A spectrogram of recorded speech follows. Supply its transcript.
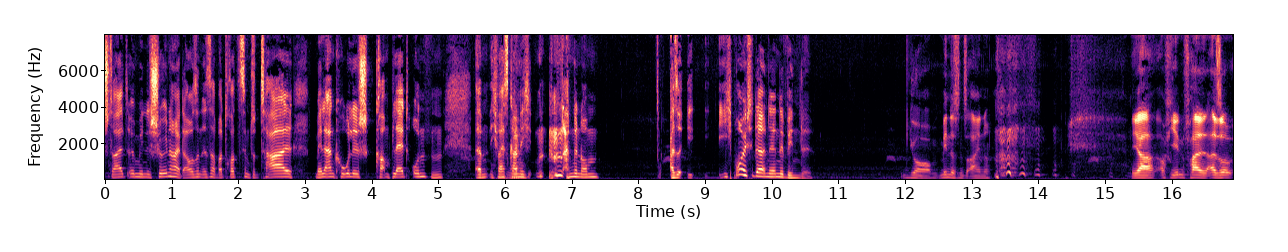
strahlt irgendwie eine Schönheit aus und ist aber trotzdem total melancholisch, komplett unten. Ähm, ich weiß gar ja. nicht, angenommen, also ich, ich bräuchte da eine, eine Windel. Ja, mindestens eine. Ja, auf jeden Fall. Also,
